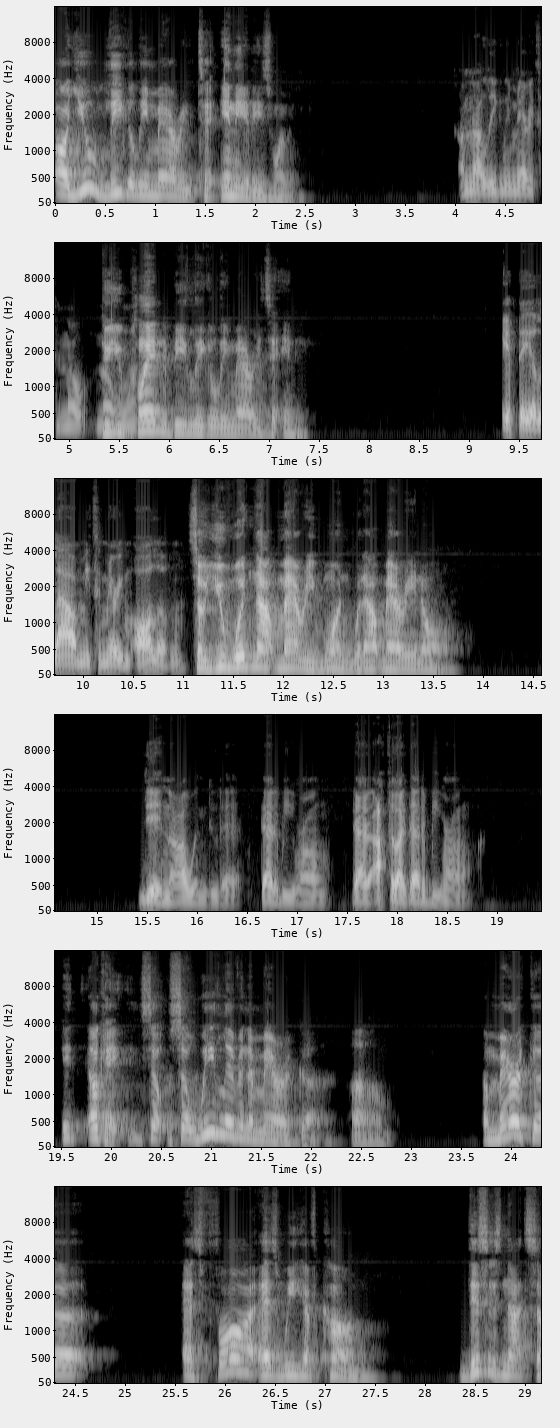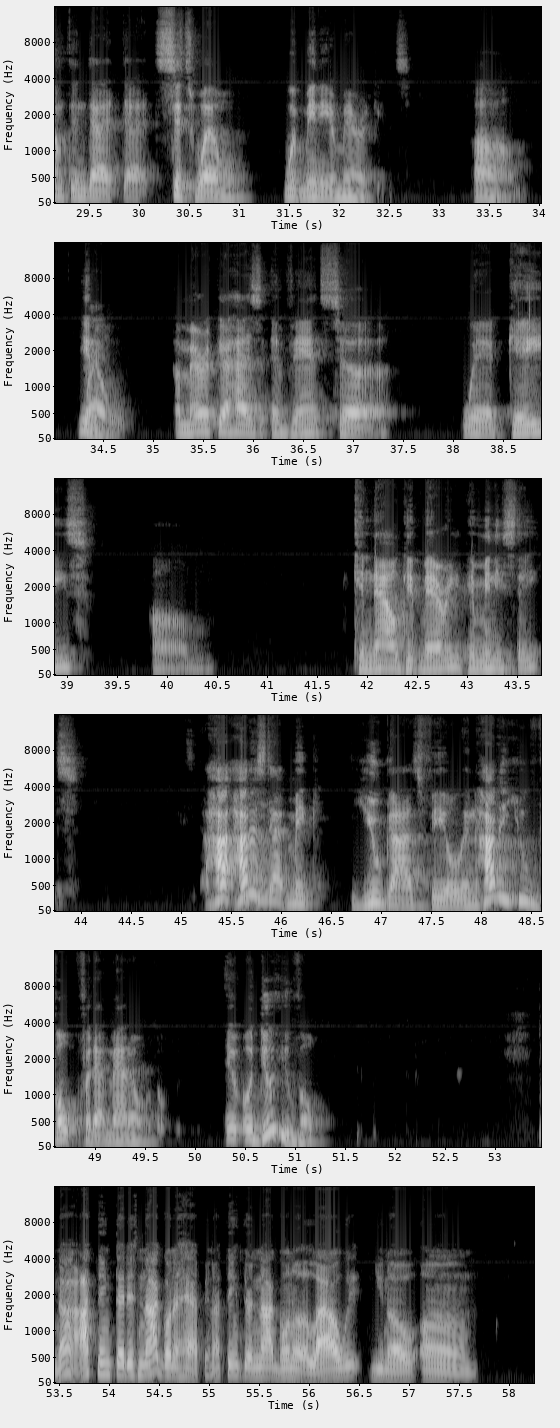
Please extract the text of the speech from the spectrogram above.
are you legally married to any of these women? I'm not legally married to no. no Do you one. plan to be legally married to any? If they allow me to marry all of them, So you would not marry one without marrying all. yeah, no, I wouldn't do that. That'd be wrong. That I feel like that'd be wrong. It, okay, so so we live in America. Um, America, as far as we have come, this is not something that that sits well with many Americans. Um, you Right. know, America has advanced to where gays um, can now get married in many states. How how does Mhm. that make you guys feel, and how do you vote for that matter, or do you vote? Nah, I think that it's not going to happen. I think they're not going to allow it. You know, um,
